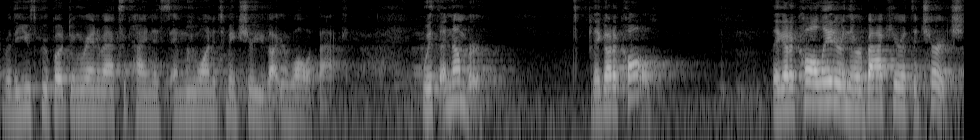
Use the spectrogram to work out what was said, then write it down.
we're the youth group out doing random acts of kindness, and we wanted to make sure you got your wallet back. With a number. They got a call. They got a call later, and they were back here at the church.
